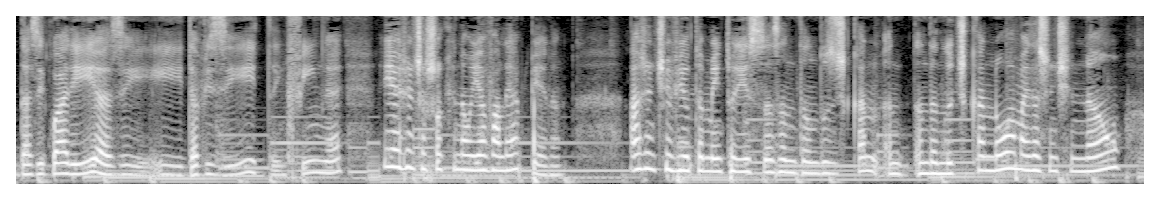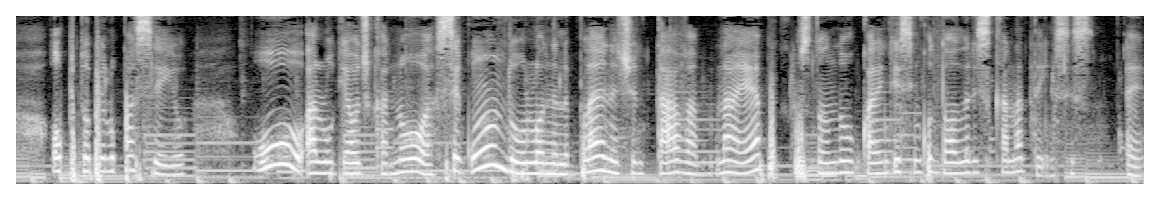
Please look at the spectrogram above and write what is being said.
das iguarias e, e da visita, enfim, né? E a gente achou que não ia valer a pena. A gente viu também turistas andando de, cano andando de canoa, mas a gente não optou pelo passeio. O aluguel de canoa, segundo o Lonely Planet, estava na época custando 45 dólares canadenses. É.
